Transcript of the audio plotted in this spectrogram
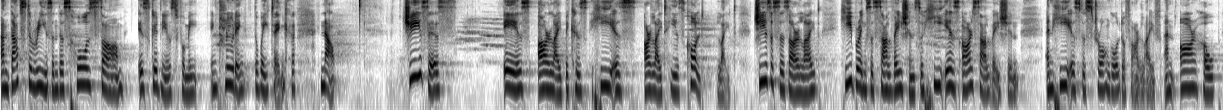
And that's the reason this whole psalm is good news for me, including the waiting. now, Jesus is our light because he is our light. He is called light. Jesus is our light. He brings us salvation, so he is our salvation. And He is the stronghold of our life, and our hope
